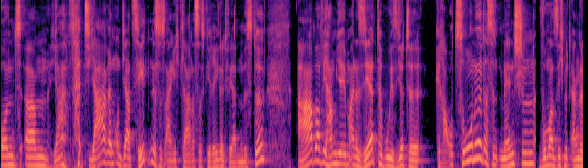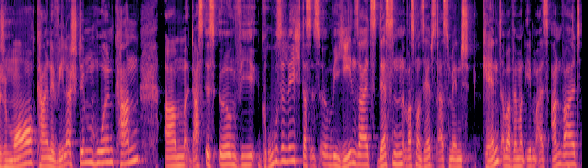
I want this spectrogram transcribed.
Und ähm, ja, seit Jahren und Jahrzehnten ist es eigentlich klar, dass das geregelt werden müsste. Aber wir haben hier eben eine sehr tabuisierte Grauzone. Das sind Menschen, wo man sich mit Engagement keine Wählerstimmen holen kann. Ähm, das ist irgendwie gruselig. Das ist irgendwie jenseits dessen, was man selbst als Mensch kennt, aber wenn man eben als Anwalt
